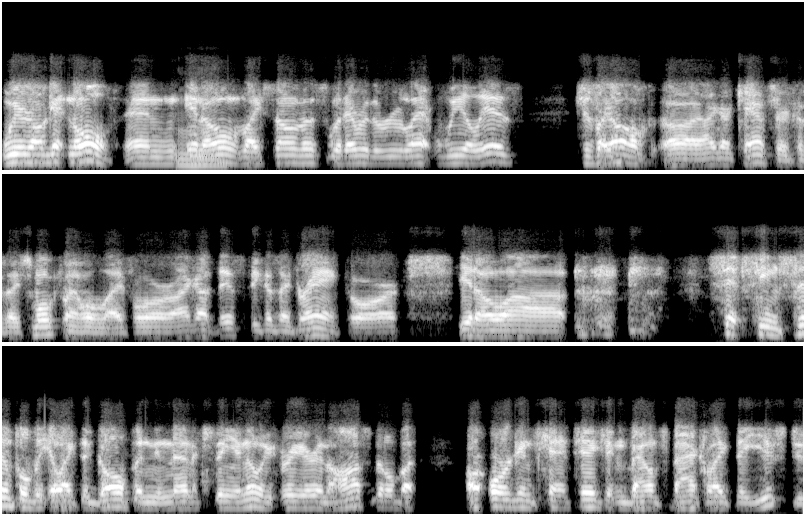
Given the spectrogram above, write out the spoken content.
we're all getting old, and you Mhm. know like some of us whatever the roulette wheel is. Just like, oh, uh, I got cancer because I smoked my whole life, or I got this because I drank, or, you know, uh, sip seems simple, but you like to gulp, and then the next thing you know, you're you're in the hospital, but organs can't take it and bounce back like they used to,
